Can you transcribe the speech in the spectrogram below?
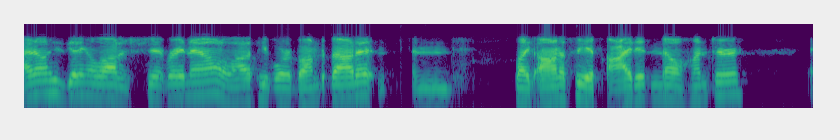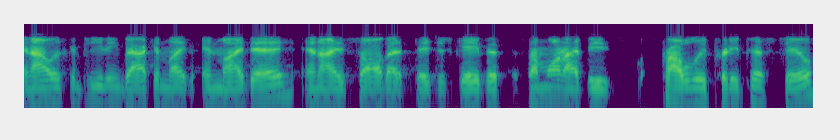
I know he's getting a lot of shit right now, a lot of people are bummed about it. And like honestly, if I didn't know Hunter, and I was competing back in like in my day, and I saw that they just gave this to someone, I'd be probably pretty pissed too.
